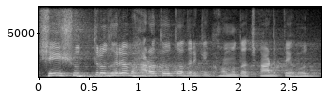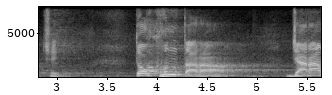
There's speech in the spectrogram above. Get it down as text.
সেই সূত্র ধরে ভারতেও তাদেরকে ক্ষমতা ছাড়তে হচ্ছে। তখন তারা যারা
